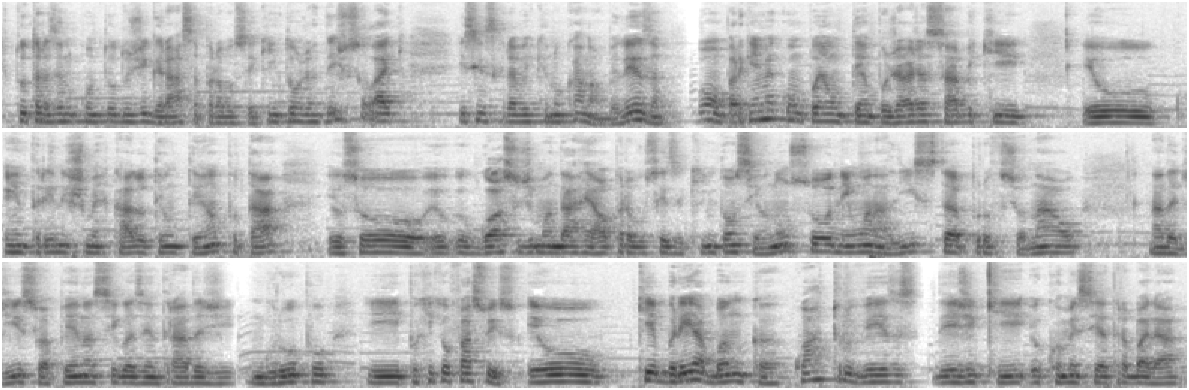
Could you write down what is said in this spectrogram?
estou trazendo conteúdo de graça para você aqui. Então, já deixa o seu like e se inscreve aqui no canal, beleza? Bom, para quem me acompanha há um tempo já, já sabe que eu entrei neste mercado tem um tempo, tá? Eu sou, eu, eu gosto de mandar real para vocês aqui. Então, assim, eu não sou nenhum analista profissional, nada disso, eu apenas sigo as entradas de um grupo. E por que, que eu faço isso? Eu quebrei a banca quatro vezes desde que eu comecei a trabalhar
